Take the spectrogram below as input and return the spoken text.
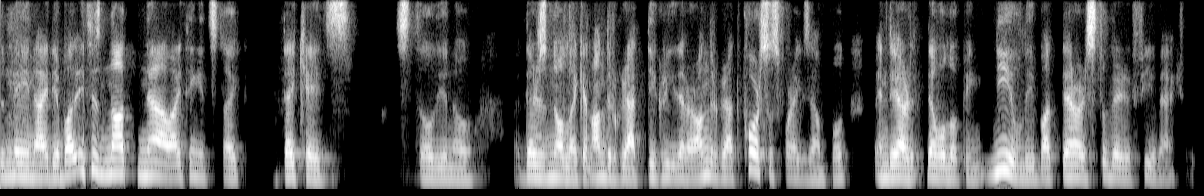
the main idea, but it is not now. I think it's like decades still, you know, there's no like an undergrad degree. There are undergrad courses, for example, and they are developing newly, but there are still very few actually.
